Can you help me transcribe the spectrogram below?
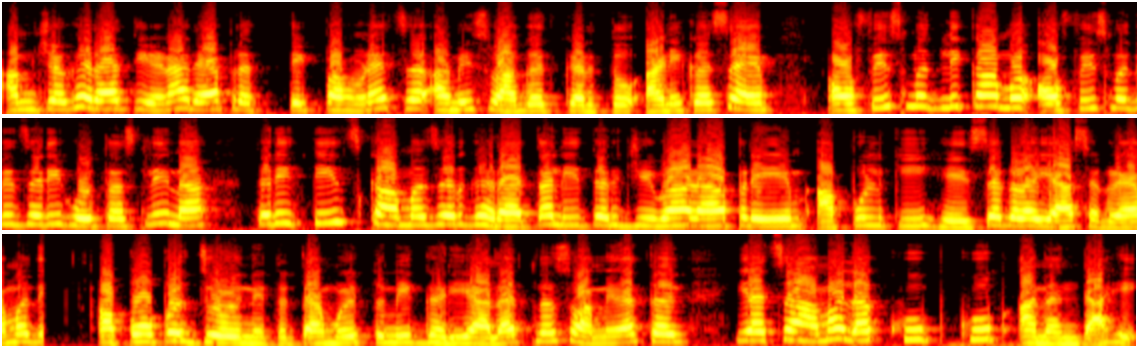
आमच्या घरात येणाऱ्या प्रत्येक पाहुण्याचं आम्ही स्वागत करतो. आणि कसं आहे ऑफिसमधली कामं ऑफिसमध्ये जरी होत असली ना तरी तीच कामं जर घरात आली तर जिव्हाळा प्रेम आपुलकी हे सगळं या सगळ्यामध्ये आपोआपच जुळून येतं. त्यामुळे तुम्ही घरी आलात ना स्वामीनाथन? याचा आम्हाला खूप खूप आनंद आहे.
